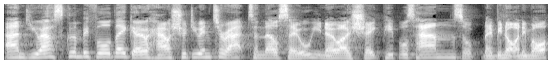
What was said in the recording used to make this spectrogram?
and you ask them before they go, "How should you interact?" And they'll say, "Oh, you know, I shake people's hands, or maybe not anymore.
